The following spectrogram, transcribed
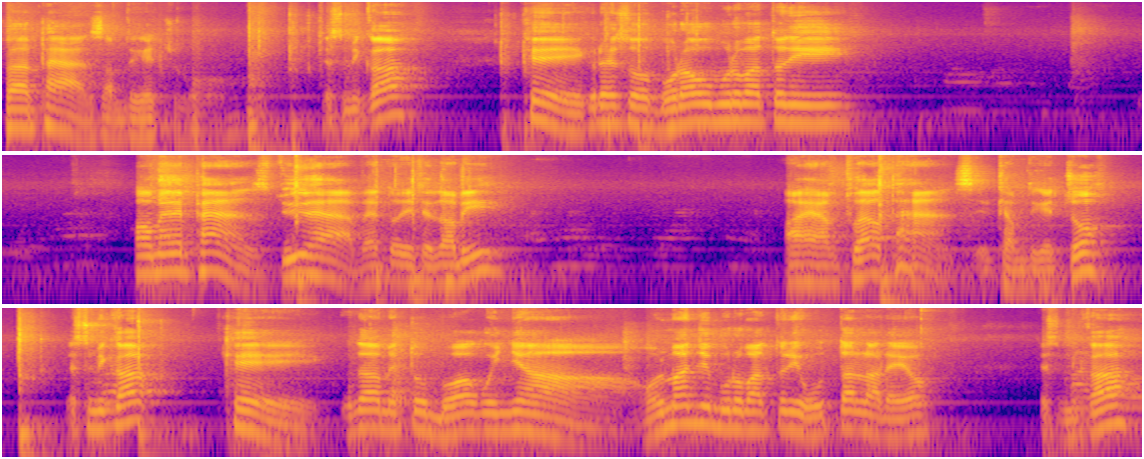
12 pens 하면 되겠죠. 됐습니까? 오케이. 그래서 뭐라고 물어봤더니 How many pens do you have? 했더니 대답이 I have 12 pens 이렇게 하면 되겠죠? 됐습니까? 오케이 그 다음에 또 뭐 하고 있냐 얼마인지 물어봤더니 5달러래요 됐습니까?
